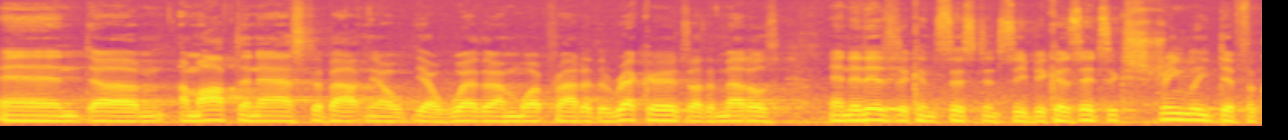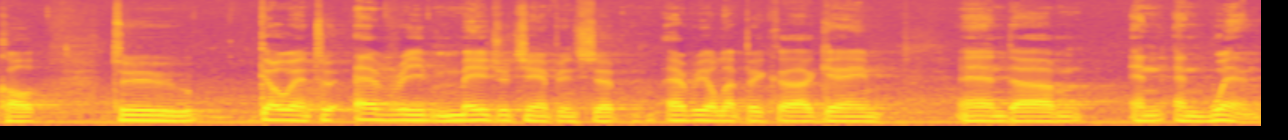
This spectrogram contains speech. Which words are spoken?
And um, I'm often asked about, you know, you know, whether I'm more proud of the records or the medals, and it is the consistency because it's extremely difficult to go into every major championship, every Olympic uh, game, and, um, and, and win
